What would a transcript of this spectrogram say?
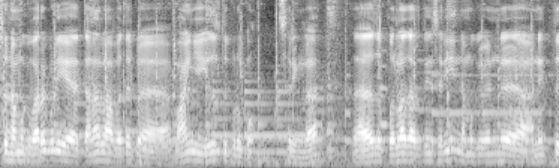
ஸோ நமக்கு வரக்கூடிய தன லாபத்தை வாங்கி இழுத்து கொடுக்கும். சரிங்களா? அதாவது பொருளாதாரத்தையும் சரி நமக்கு வேணுங்க அனைத்து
